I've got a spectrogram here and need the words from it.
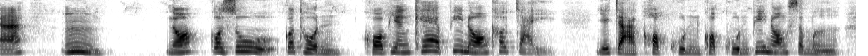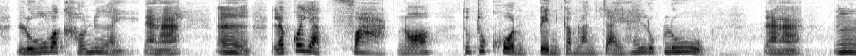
นะ อืมเนาะก็สู้ก็ทน ขอเพียงแค่พี่น้องเข้าใจยายจ๋าขอบคุณขอบคุณพี่น้องเสมอ รู้ว่าเขาเหนื่อยนะคะเออแล้วก็อยากฝากเนาะทุกๆ คนเป็นกำลังใจให้ลูกๆนะคะอืม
